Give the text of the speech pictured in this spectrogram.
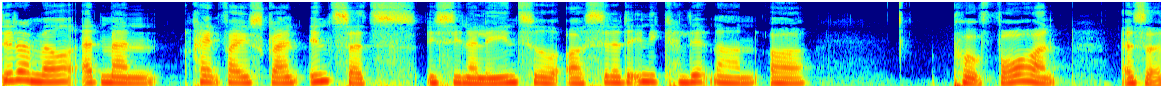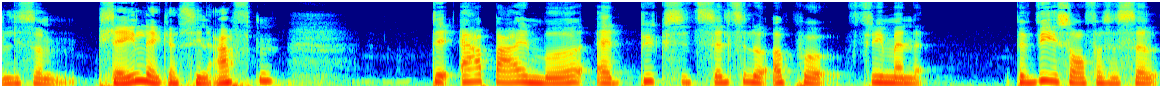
Det der med, at man rent faktisk gør en indsats i sin alenetid, og sætter det ind i kalenderen, og på forhånd, altså ligesom planlægger sin aften, det er bare en måde at bygge sit selvtillid op på, fordi man beviser over for sig selv,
